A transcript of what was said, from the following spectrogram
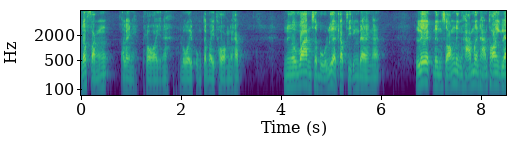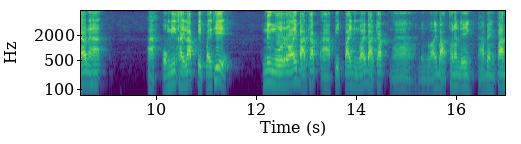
แล้วฝังอะไรเนี่ยพลอยนะโรยผงตะไบทองนะครับ เนื้อว่านสบู่เลือดครับสีแดงๆฮะ เลขหนึ่งสองหนึ่งหาเงินหามทองอีกแล้วนะฮะอะองค์นี้ใครรับปิดไปที่หนึ่งร้อยบาทครับอ่าปิดไปหนึ่งร้อยบาทครับนะหนึ่งร้อยบาทเท่านั้นเองนะแบ่งปัน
